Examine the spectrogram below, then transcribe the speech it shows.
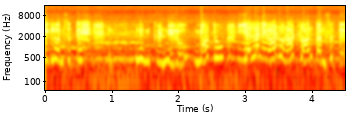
ಈಗ್ಲೂ ಅನ್ಸುತ್ತೆ ನಿನ್ ಕಣ್ಣೀರು ಮಾತು ಎಲ್ಲ ನೀನ್ ಆಡೋ ನಾಟಕ ಅಂತ ಅನ್ಸುತ್ತೆ.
